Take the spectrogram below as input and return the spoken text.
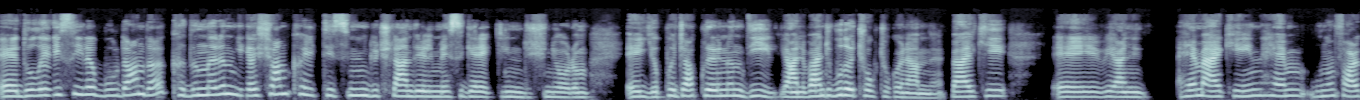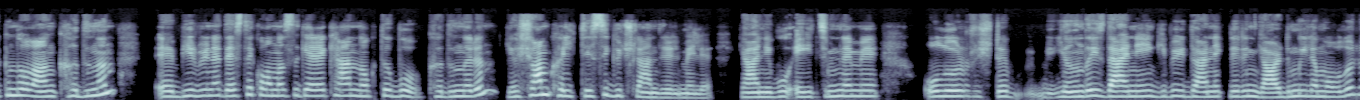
E, dolayısıyla buradan da kadınların yaşam kalitesinin güçlendirilmesi gerektiğini düşünüyorum. E, yapacaklarının değil. Yani bence bu da çok çok önemli. Belki e, yani hem erkeğin hem bunun farkında olan kadının e, birbirine destek olması gereken nokta bu. Kadınların yaşam kalitesi güçlendirilmeli. Yani bu eğitimle mi olur işte yanındayız derneği gibi derneklerin yardımıyla mı olur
